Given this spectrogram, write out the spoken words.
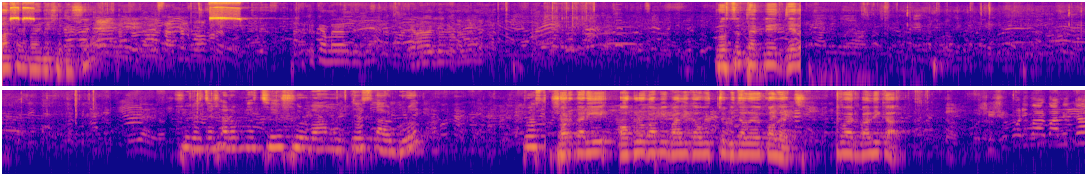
আনসার বাহিনীর সদস্য। প্রস্তুত থাকবে জেলা শুভেচ্ছা স্মারক নিচ্ছে সুরবা মুক্ত স্কাউট গ্রুপ। সরকারি অগ্রগামী বালিকা উচ্চ বিদ্যালয় কলেজ। এবার বালিকা। শিশু পরিবার বালিকা।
